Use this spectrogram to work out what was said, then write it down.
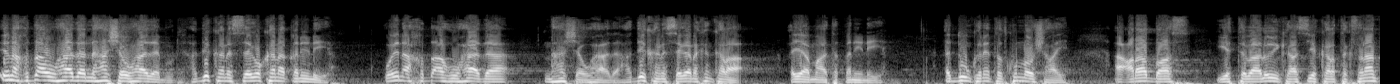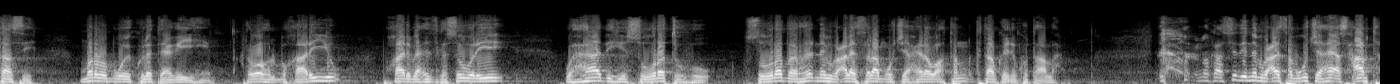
In akhda'ahu haada nahashahu haada buuhi haddii kana seego kana qaninaya wa in akhda'ahu haada nahashahu haada haddii kana seegana kan kalaa ayaa maarata qaninaya adduunkan intaad ku nooshahay acraaddaas iyo iyo kala tagsanaantaasi mar walba way kula taagan yihiin. Rawaahu albukhaariyu. Bukhaari baa xadiiska soo wariyey. Wa haadihi suuratuhu suuradda nebigu calayh salaam uu jeexayna waa tan kitaabka idinku taalla. Markaa sidii nebigu alay slam ugu jeexay asxaabta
